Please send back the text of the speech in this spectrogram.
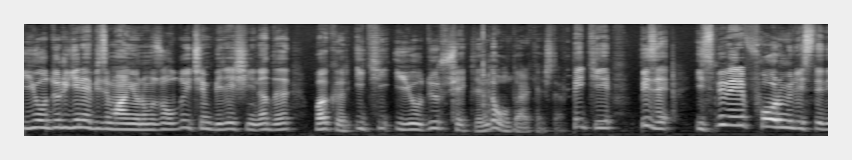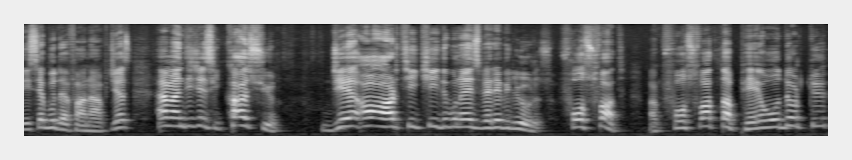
İyodür yine bizim anyonumuz olduğu için bileşiğin adı bakır 2 iyodür şeklinde oldu arkadaşlar. Peki bize ismi verip formülü istediyse bu defa ne yapacağız? Hemen diyeceğiz ki kalsiyum Ca artı 2 idi bunu ezbere biliyoruz. Fosfat. Bak fosfat da PO4'tü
